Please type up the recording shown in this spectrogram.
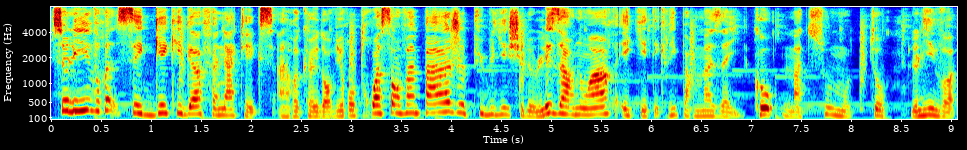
Ce livre c'est Gekiga Fanatics, un recueil d'environ 320 pages publié chez le Lézard Noir et qui est écrit par Masaiko Matsumoto. Le livre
